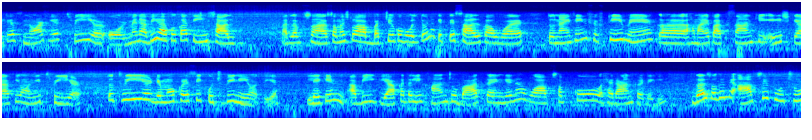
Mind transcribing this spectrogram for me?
it is not yet three year old मैंने अभी आपको कहा तीन साल मतलब समझ तो आप बच्चे को बोलते हो ना कितने साल का हुआ है। तो 1950 में आ, हमारे पाकिस्तान की एज क्या थी? ओनली थ्री ईयर तो थ्री ईयर डेमोक्रेसी कुछ भी नहीं होती है। लेकिन अभी लियाकत अली ख़ान जो बात करेंगे ना वो आप सबको हैरान कर देगी। गर्ल्स अगर मैं आपसे पूछूँ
